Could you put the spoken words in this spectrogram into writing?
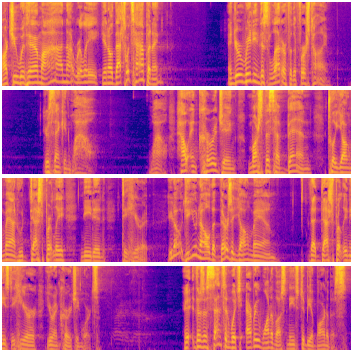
aren't you with him? Ah, not really. You know, that's what's happening. And you're reading this letter for the first time. You're thinking, wow, Wow. How encouraging must this have been to a young man who desperately needed to hear it? You know, do you know that there's a young man that desperately needs to hear your encouraging words? Eh, there's a sense in which every one of us needs to be a Barnabas,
